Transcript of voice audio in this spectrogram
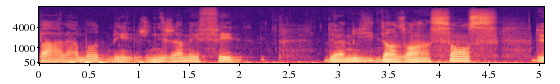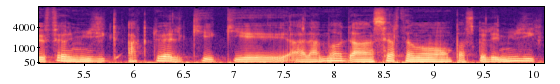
pas à la mode, mais je n'ai jamais fait de la musique dans un sens de faire une musique actuelle qui est, qui est à la mode à un certain moment, parce que les musiques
